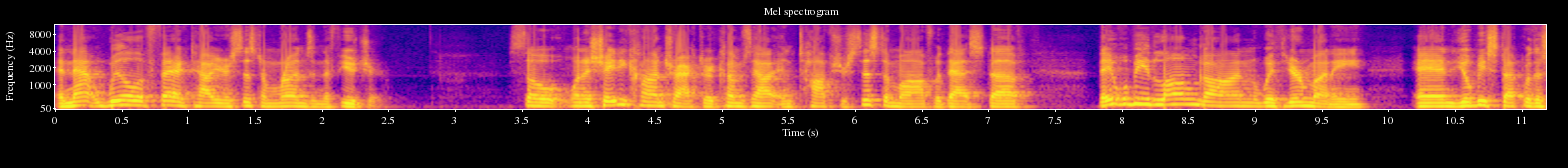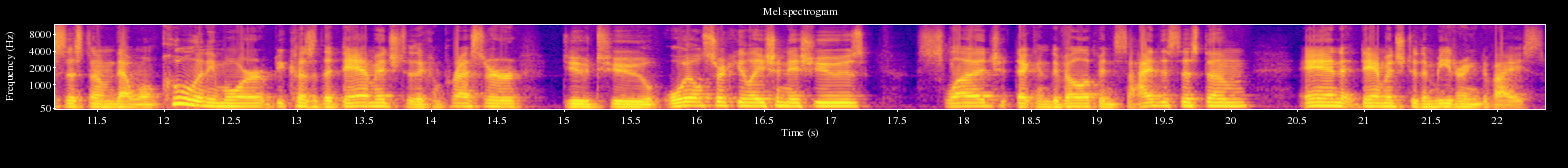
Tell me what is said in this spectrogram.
And that will affect how your system runs in the future. So when a shady contractor comes out and tops your system off with that stuff, they will be long gone with your money and you'll be stuck with a system that won't cool anymore because of the damage to the compressor due to oil circulation issues, sludge that can develop inside the system, and damage to the metering device.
